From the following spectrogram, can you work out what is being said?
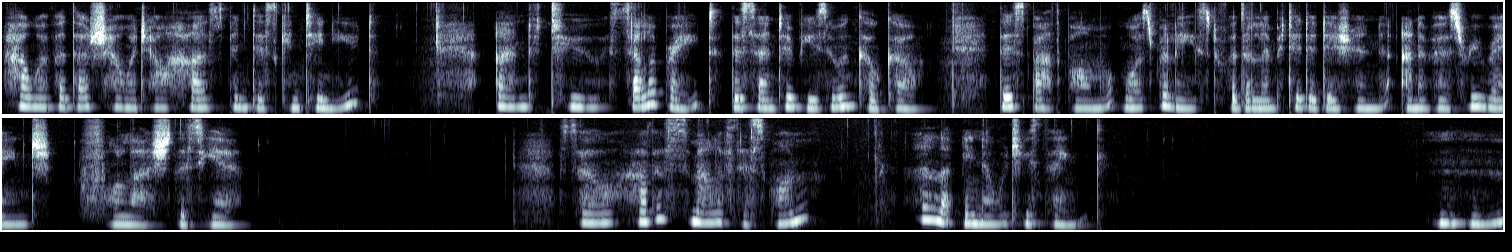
However, that shower gel has been discontinued. And to celebrate the scent of yuzu and cocoa, this bath bomb was released for the limited edition anniversary range for Lush this year. So, have a smell of this one and let me know what you think. Mm hmm.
